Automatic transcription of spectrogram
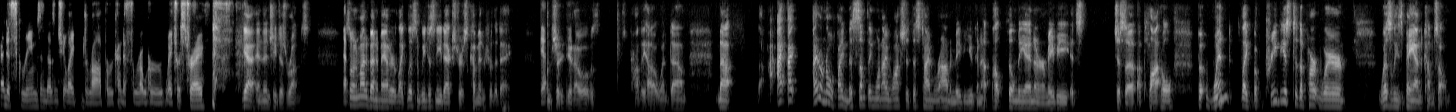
Kind of screams and doesn't she like drop or kind of throw her waitress tray? Yeah, and then she just runs. Yeah. So it might have been a matter of like, listen, we just need extras come in for the day. Yeah. I'm sure you know it was probably how it went down. Now, I I I don't know if I missed something when I watched it this time around, and maybe you can help, help fill me in, or maybe it's just a, a plot hole. But when like, but previous to the part where Wesley's band comes home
